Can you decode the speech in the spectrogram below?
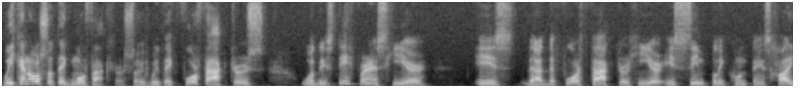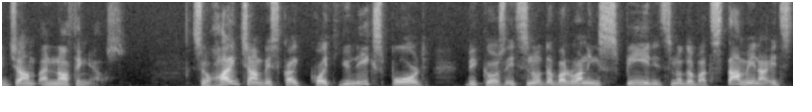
We can also take more factors. So if we take four factors, what is difference here is that the fourth factor here is simply contains high jump and nothing else. So high jump is quite, quite unique sport because it's not about running speed, it's not about stamina, it's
